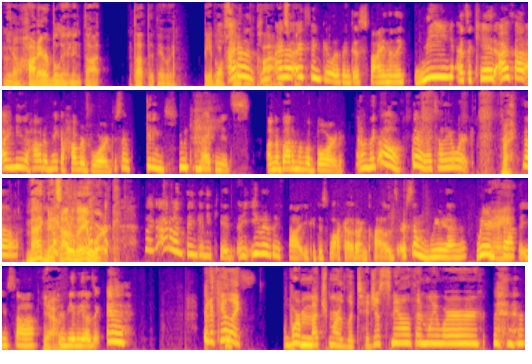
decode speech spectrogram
you know hot air balloon and thought thought that they would be able yeah, to float I don't, in the clouds. I, don't, I think it would have been just fine. And like me as a kid, I thought I knew how to make a hoverboard, just like getting huge magnets on the bottom of a board. And I'm like, oh, there, that's how they work. Right. So magnets, how do they work? Like, I don't think any kid, I mean, even if they thought you could just walk out on clouds or some weird, uh, weird right. crap that you saw yeah. in videos, like, eh. But I feel like we're much more litigious now than we were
